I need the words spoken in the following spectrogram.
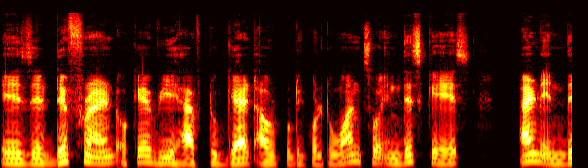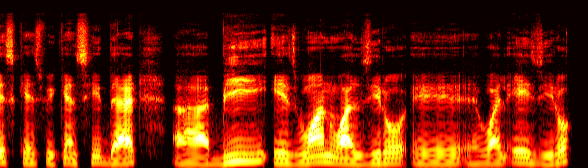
is different okay we have to get output equal to 1 so in this case and in this case we can see that uh, b is 1 while 0 a, while a is 0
